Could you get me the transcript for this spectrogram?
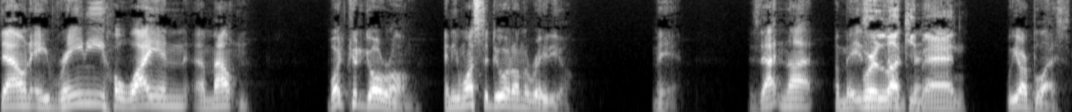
down a rainy Hawaiian uh, mountain. What could go wrong? And he wants to do it on the radio. Man, is that not amazing? We're lucky, man. We are blessed.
